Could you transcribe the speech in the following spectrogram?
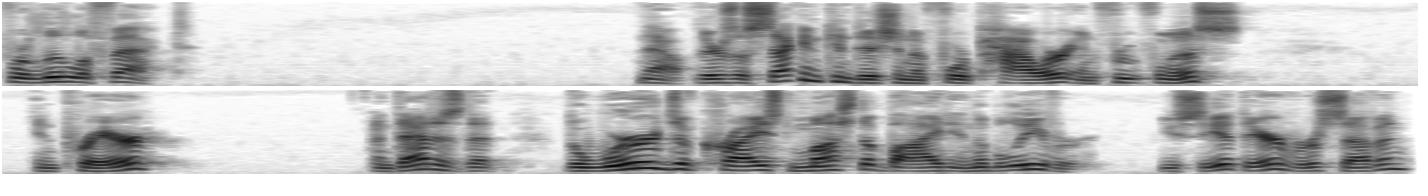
for little effect. Now, there's a second condition for power and fruitfulness in prayer, and that is that the words of Christ must abide in the believer. You see it there, verse 7.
